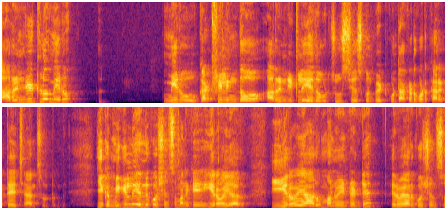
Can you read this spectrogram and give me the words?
ఆ రెండిట్లో మీరు మీరు గట్ ఫీలింగ్తో ఆ రెండిట్లో ఏదో ఒకటి చూస్ చేసుకొని పెట్టుకుంటే అక్కడ కూడా కరెక్ట్ అయ్యే ఛాన్స్ ఉంటుంది. ఇక మిగిలిన ఎన్ని క్వశ్చన్స్ మనకి? ఇరవై ఆరు. ఈ ఇరవై ఆరు మనం ఏంటంటే ఇరవై ఆరు క్వశ్చన్స్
